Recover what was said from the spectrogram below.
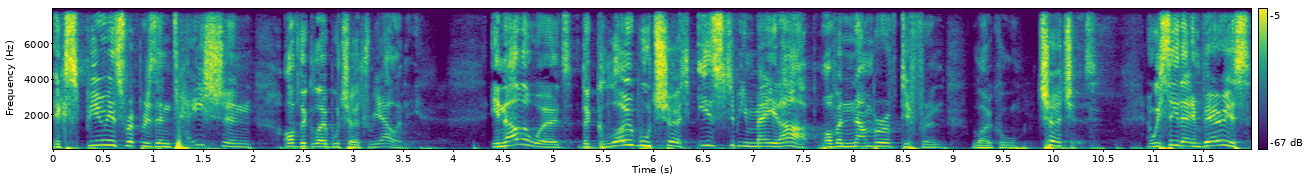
experience representation of the global church reality. In other words, the global church is to be made up of a number of different local churches. And we see that in various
